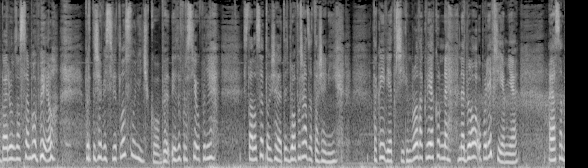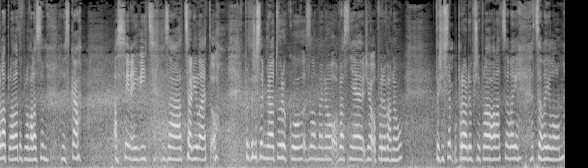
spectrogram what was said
beru zase mobil, protože vysvětlo sluníčko. Je to prostě úplně, stalo se to, že teď bylo pořád zatažený, takový větřík, bylo takový jako ne, nebylo úplně příjemně. A já jsem byla plavat a plavala jsem dneska asi nejvíc za celý léto, protože jsem měla tu ruku zlomenou, vlastně, že operovanou. Takže jsem opravdu přeplávala celý, celý lom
